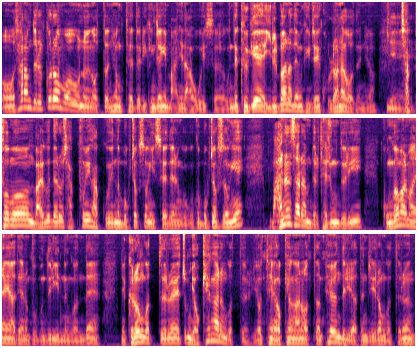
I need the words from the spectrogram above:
어, 사람들을 끌어모으는 어떤 형태들이 굉장히 많이 나오고 있어요. 근데 그게 일반화되면 굉장히 곤란하거든요. 예. 작품은 말 그대로 작품이 갖고 있는 목적성이 있어야 되는 거고 그 목적성이 많은 사람들 대중들이 공감할 만해야 되는 부분들이 있는 건데 그런 것들을 좀 역행하는 것들 역행 역행하는 어떤 표현들이라든지 이런 것들은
